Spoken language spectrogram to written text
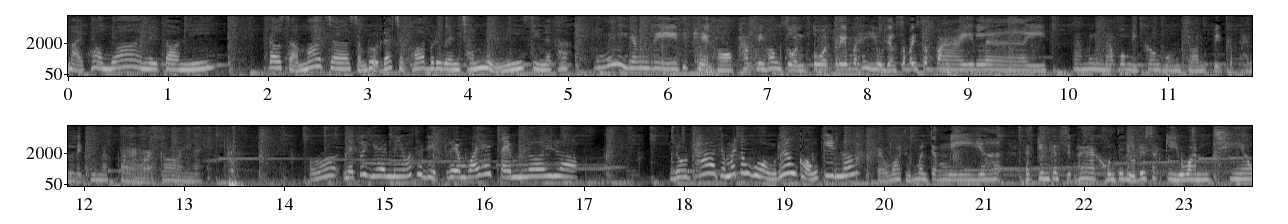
หมายความว่าในตอนนี้ เราสามารถจะสำรวจได้เฉพาะบริเวณชั้นหนึ่งนี้สินะคะเฮ้ยยังดีที่เขตหอพักมีห้องส่วนตัวเตรียมไว้ให้อยู่อย่างสบายๆเลย ถ้าไม่นับว่ามีกล้องวงจรปิดกับแผ่นเหล็กที่หน้าต่างละก่อนนะเออในตู้เย็นมีวัตถุดิบเตรียมไว้ให้เต็มเลยล่ะ ดูท่าจะไม่ต้องห่วงเรื่องของกินเนาะ แต่ว่าถึงมันจะมีเยอะแต่กินกันสิบห้าคนจะอยู่ได้สักกี่วันเชียว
